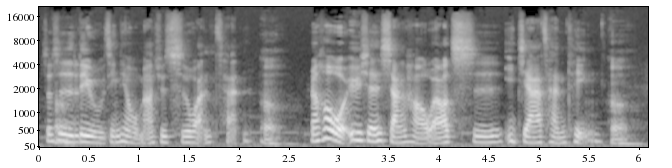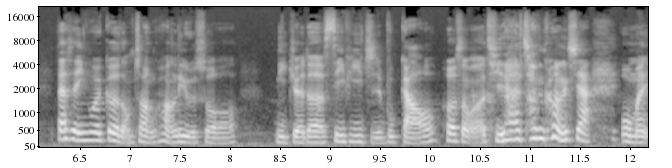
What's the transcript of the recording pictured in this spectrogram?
就是例如今天我们要去吃晚餐。嗯，然后我预先想好我要吃一家餐厅。嗯，但是因为各种状况，例如说。你觉得 CP 值不高，或什么其他状况下，我们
